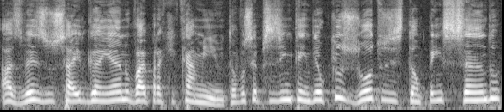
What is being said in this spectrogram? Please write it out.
às vezes, o sair ganhando vai para que caminho? Então, você precisa entender o que os outros estão pensando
